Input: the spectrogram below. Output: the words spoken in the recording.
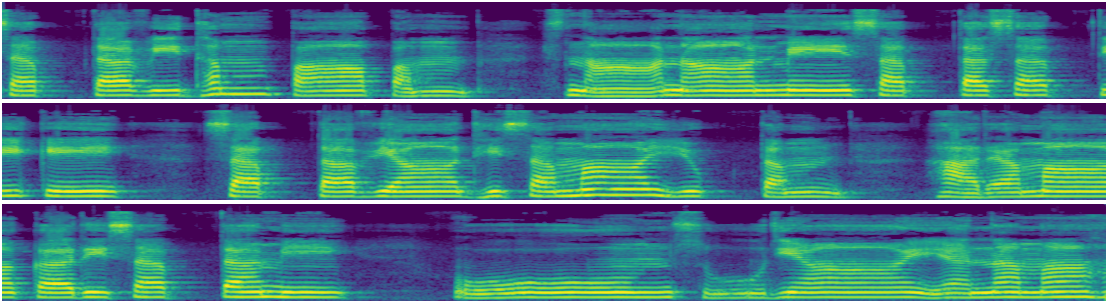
సప్తవిధం పాపం స్నానాన్మే సప్త సప్తికే సప్తవ్యాధిసమాయుక్తం हरमाकरिसप्तमी ॐ सूर्याय नमः।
